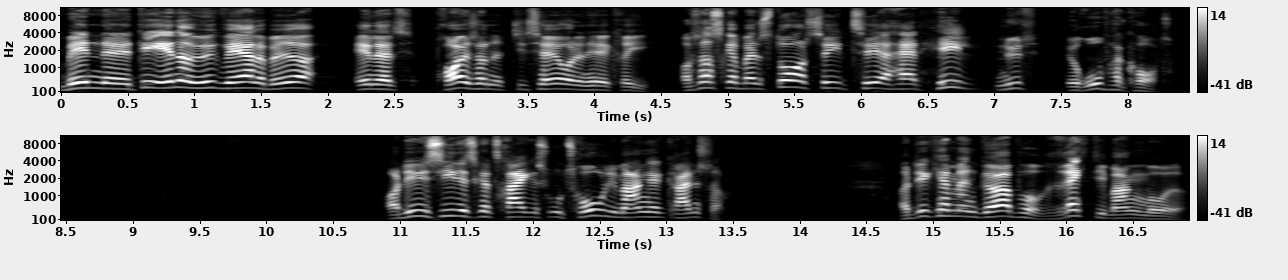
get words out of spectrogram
men øh, det ender jo ikke værre eller bedre, end at prøjserne, de tager den her krig. Og så skal man stort set til at have et helt nyt Europakort. Og det vil sige, at det skal trækkes utrolig mange grænser. Og det kan man gøre på rigtig mange måder.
